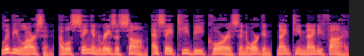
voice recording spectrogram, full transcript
Libby Larsen, I Will Sing and Raise a Psalm SATB Chorus and Organ, 1995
